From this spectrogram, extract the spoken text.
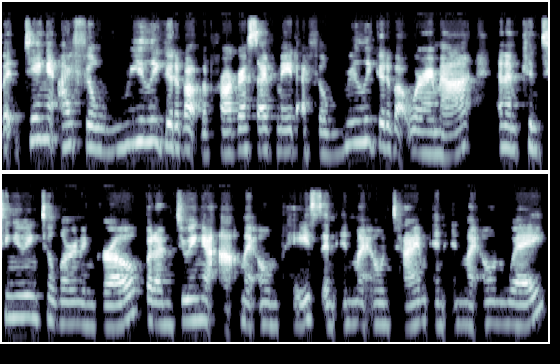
but dang it, I feel really good about the progress I've made. I feel really good about where I'm at, and I'm continuing to learn and grow, but I'm doing it at my own pace and in my own time and in my own way.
